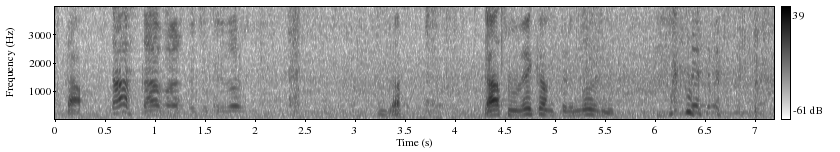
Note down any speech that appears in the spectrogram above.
става. Става, става, важно, че треножи. Да. Аз му викам тренужник.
